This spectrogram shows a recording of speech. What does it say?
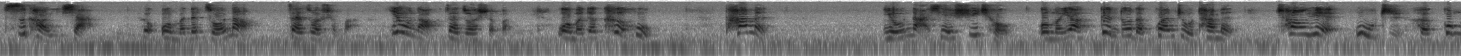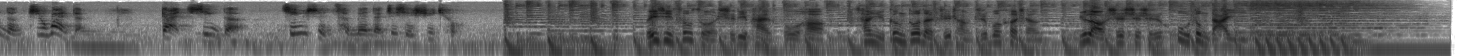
思考一下，说我们的左脑在做什么，右脑在做什么，我们的客户他们有哪些需求。我们要更多的关注他们超越物质和功能之外的感性的精神层面的这些需求。微信搜索“实力派”服务号，参与更多的职场直播课程，与老师实时互动答疑。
